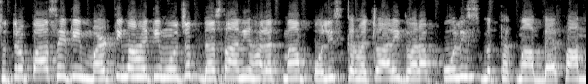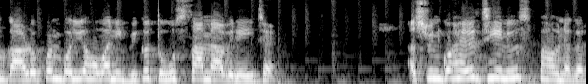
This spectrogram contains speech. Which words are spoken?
સૂત્રો પાસેથી મળતી માહિતી મુજબ, નશાની હાલતમાં પોલીસ કર્મચારી દ્વારા પોલીસ મથકમાં બેફામ ગાળો પણ બોલ્યા હોવાની વિગતો સામે આવી રહી છે. અશ્વિન ગોહેલ, જી ન્યૂઝ, ભાવનગર.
